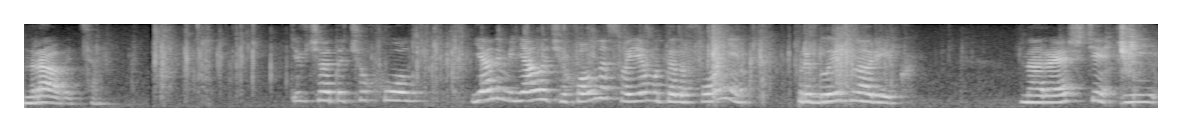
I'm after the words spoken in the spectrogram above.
нравиться. Дівчата, чохол. Я не міняла чехол на своєму телефоні приблизно рік. Нарешті мій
